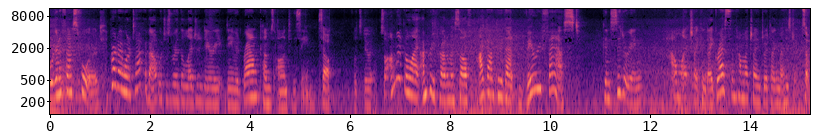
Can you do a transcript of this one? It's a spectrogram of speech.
We're going to fast forward. The part I want to talk about, which is where the legendary David Brown comes onto the scene. So, let's do it. So, I'm not going to lie, I'm pretty proud of myself. I got through that very fast, considering how much I can digress and how much I enjoy talking about history. So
